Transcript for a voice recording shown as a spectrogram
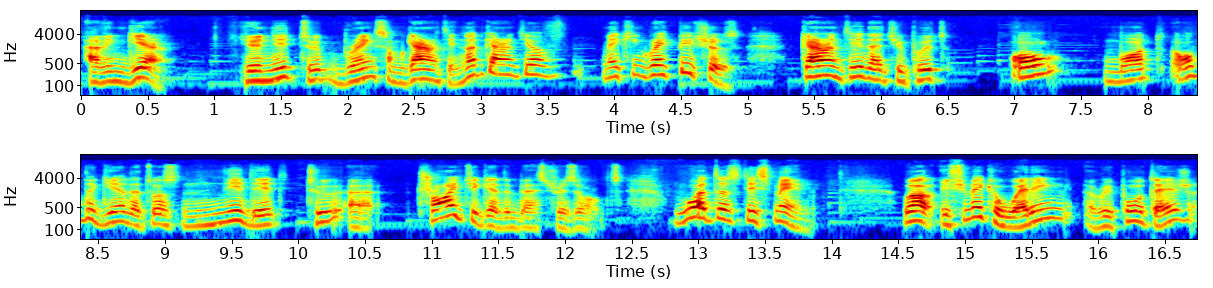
having gear. You need to bring some guarantee, not guarantee of making great pictures, guarantee that you put all what all the gear that was needed to uh, try to get the best results. What does this mean? Well, if you make a wedding a reportage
